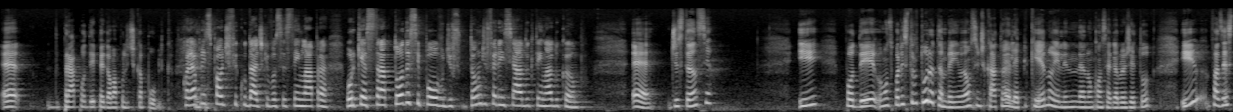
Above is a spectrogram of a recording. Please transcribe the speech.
é, para poder pegar uma política pública. Qual é a principal dificuldade que vocês têm lá para orquestrar todo esse povo de, tão diferenciado que tem lá do campo? É distância e poder, vamos por estrutura também. É um sindicato, ele é pequeno, ele ainda não consegue abranger tudo. E fazer esse,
